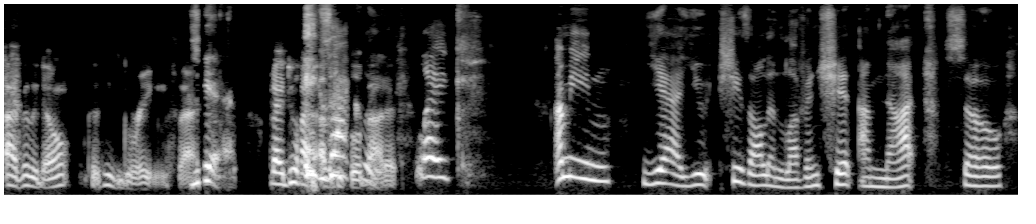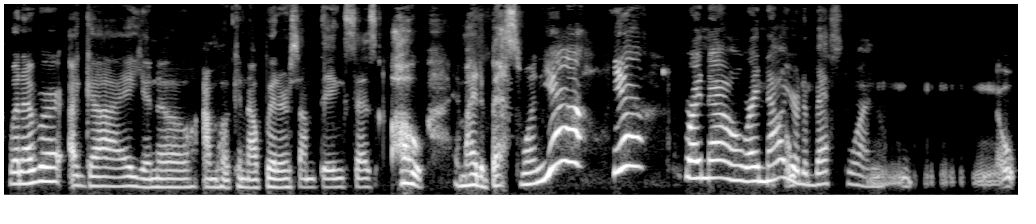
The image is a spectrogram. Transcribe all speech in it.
I really don't, because he's great in the sack. Yeah, But I do lie to other exactly. people about it. Like, I mean, yeah, you. She's all in love and shit. I'm not. So whenever a guy, you know, I'm hooking up with or something says, "Oh, am I the best one?" Yeah, yeah. Right now, right now, you're the best one. Nope.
